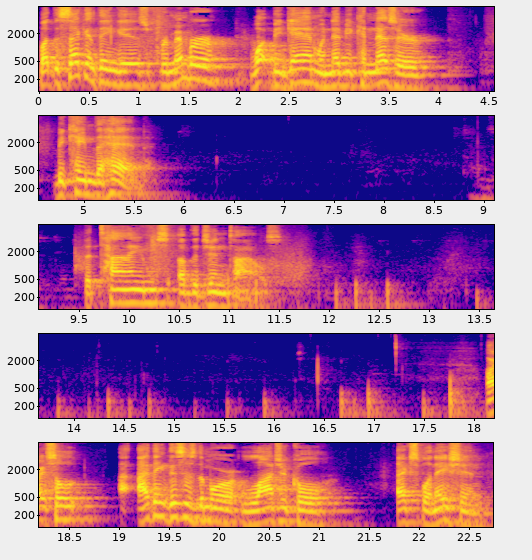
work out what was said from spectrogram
But the second thing is remember what began when Nebuchadnezzar became the head. The times of the Gentiles. All right, so I think this is the more logical explanation.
